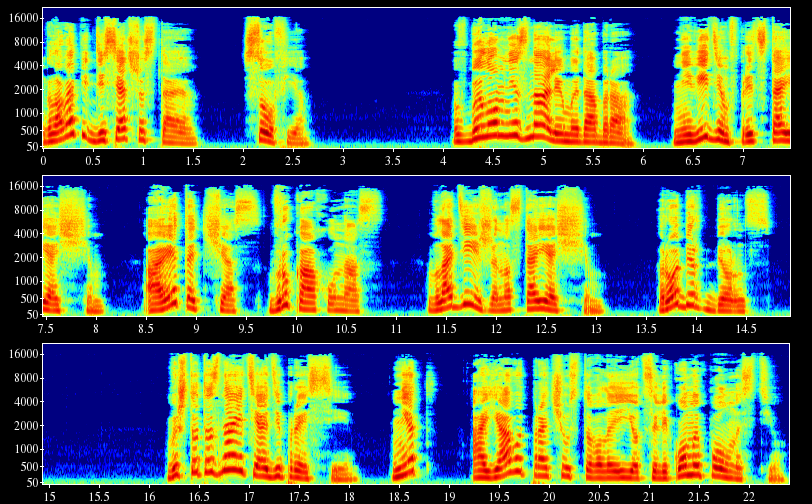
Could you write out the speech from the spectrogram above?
Глава 56. Софья. В былом не знали мы добра, не видим в предстоящем, а этот час в руках у нас. Владей же настоящим. Роберт Бёрнс. Вы что-то знаете о депрессии? Нет? А я вот прочувствовала ее целиком и полностью.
